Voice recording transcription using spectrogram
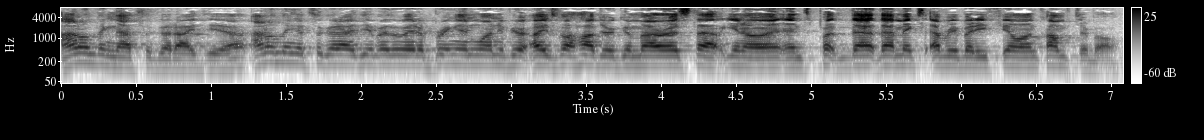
I don't think that's a good idea. I don't think it's a good idea, by the way, to bring in one of your Oz Vehadar Gemaras that, you know, and, and that, that makes everybody feel uncomfortable.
